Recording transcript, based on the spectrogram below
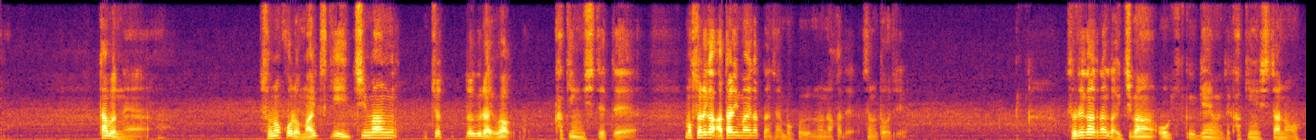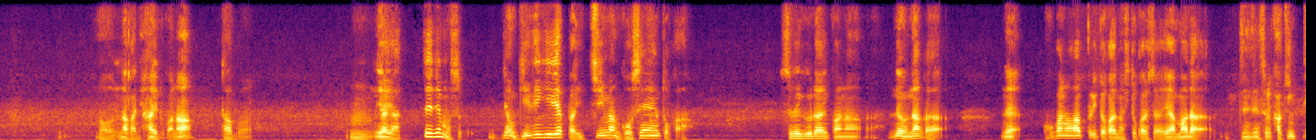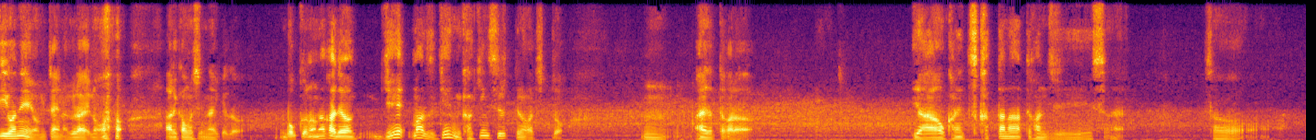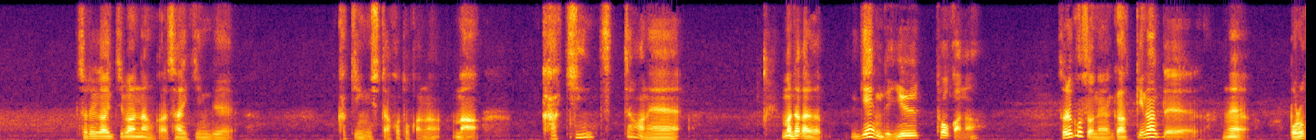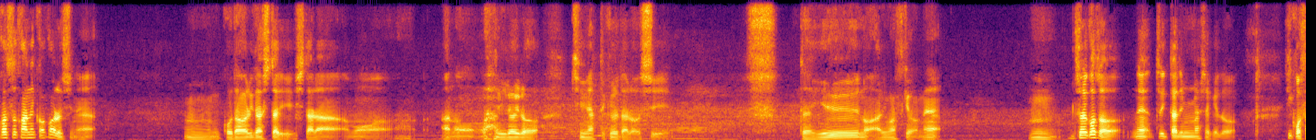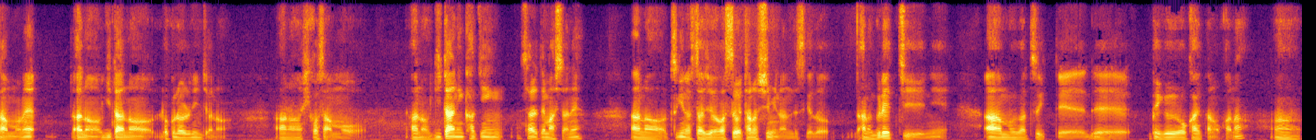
多分ね、その頃毎月1万ちょっとぐらいは課金してて、もうそれが当たり前だったんですね、僕の中で、その当時。それがなんか一番大きくゲームで課金したのの中に入るかな多分。うん。いや、やってでも、でもギリギリやっぱ1万5千円とか、それぐらいかな。でもなんか、ね、他のアプリとかの人からしたら、いや、まだ全然それ課金って言わねえよみたいなぐらいの あれかもしれないけど、僕の中ではゲ、まずゲームに課金するっていうのがちょっと、うん、あれだったから、いやー、お金使ったなって感じですね。そう。それが一番なんか最近で課金したことかな。まあ、課金つってもね、まあだからゲームで言うとかな。それこそね、楽器なんてね、ボロカス金かかるしね。うん、こだわり出したりしたら、もう、あの、いろいろ気になってくるだろうし、っていうのはありますけどね。うん。それこそね、ツイッターで見ましたけど、ヒコさんもね、あの、ギターのロクノール忍者の、あの、ヒコさんも、あの、ギターに課金されてましたね。あの、次のスタジオがすごい楽しみなんですけど、あの、グレッチにアームがついて、で、ペグを変えたのかな？うん。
